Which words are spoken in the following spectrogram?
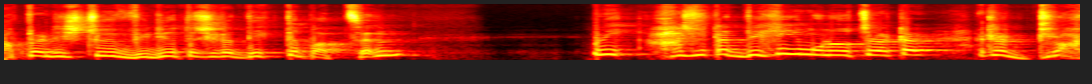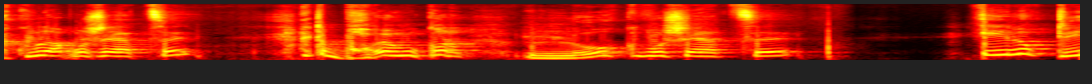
আপনারা নিশ্চয়ই ভিডিওতে সেটা দেখতে পাচ্ছেন। মানে হাসিটা দেখেই মনে হচ্ছে একটা একটা ড্রাকুলা বসে আছে, একটা ভয়ঙ্কর লোক বসে আছে। এই লোকটি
